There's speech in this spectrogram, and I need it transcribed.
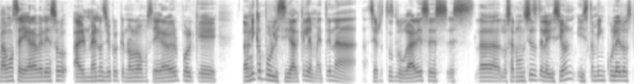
vamos a llegar a ver eso. Al menos yo creo que no lo vamos a llegar a ver porque la única publicidad que le meten a, a ciertos lugares es, es la- los anuncios de televisión y están bien culeros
